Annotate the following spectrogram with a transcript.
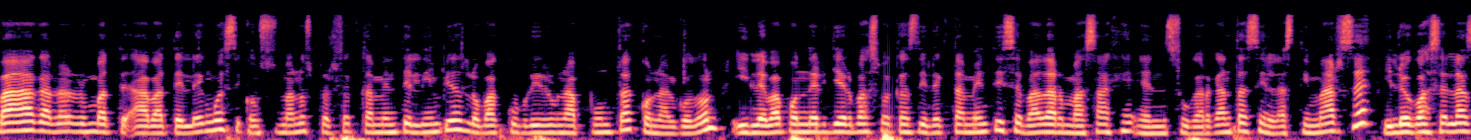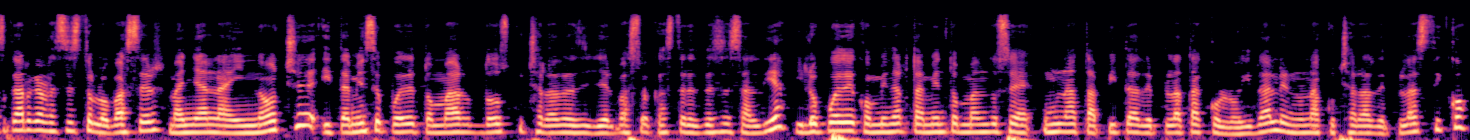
Va a agarrar un bate, a batelenguas y con sus manos perfectamente limpias lo va a cubrir una punta con algodón y le va a poner hierbas suecas directamente y se va a dar masaje en su garganta sin lastimarse y luego hacer las gárgaras. Esto lo va a hacer mañana y noche y también se puede tomar dos cucharadas de hierbas suecas tres veces al día y lo puede combinar también tomándose una tapita de plata coloidal en una cuchara de plástico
